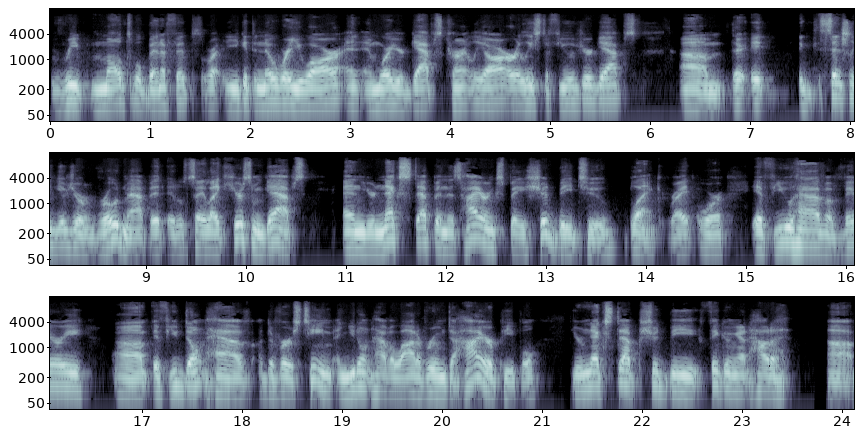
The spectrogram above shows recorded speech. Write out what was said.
reap multiple benefits. Right? You get to know where you are and, and, where your gaps currently are, or at least a few of your gaps. Um, there, it, essentially gives you a roadmap. It, it'll say like, here's some gaps, and your next step in this hiring space should be to blank, right? Or if you have a very um, if you don't have a diverse team and you don't have a lot of room to hire people, your next step should be figuring out how to uh,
